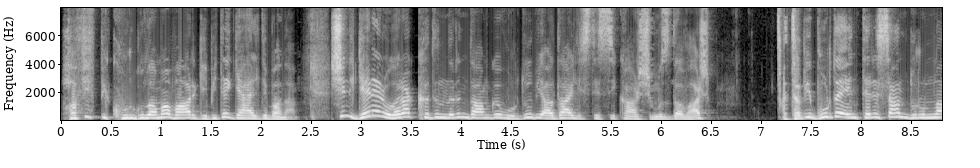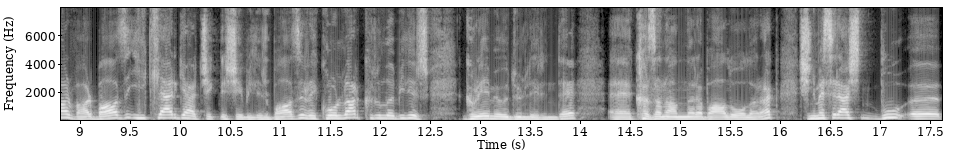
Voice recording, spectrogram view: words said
hafif bir kurgulama var gibi de geldi bana. Şimdi genel olarak kadınların damga vurduğu bir aday listesi karşımızda var. Tabii burada enteresan durumlar var. Bazı ilkler gerçekleşebilir, bazı rekorlar kırılabilir Grammy ödüllerinde e, kazananlara bağlı olarak. Şimdi mesela şimdi bu e,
